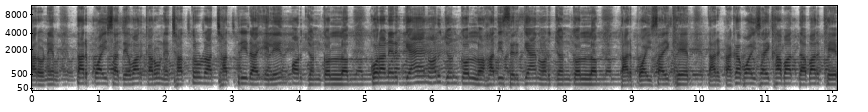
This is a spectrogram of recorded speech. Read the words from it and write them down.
কারণে, তার পয়সা দেওয়ার কারণে ছাত্ররা, ছাত্রীরা এলেম অর্জন করল, কোরআনের জ্ঞান অর্জন করল, হাদিসের জ্ঞান অর্জন করল। তার পয়সায় খেয়ে, তার টাকা পয়সায় খাবার দাবার খেয়ে,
